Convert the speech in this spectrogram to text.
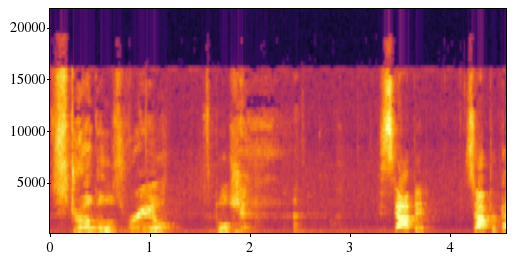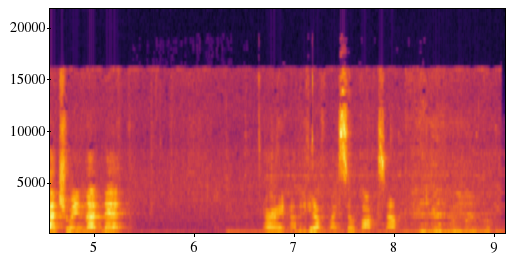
struggle's real, it's bullshit. Stop it. Stop perpetuating that myth. All right, I'm going to get off my soapbox now.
